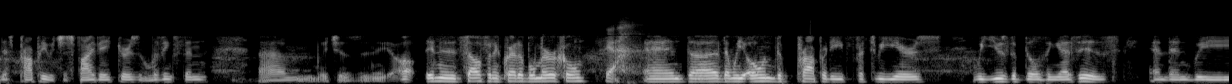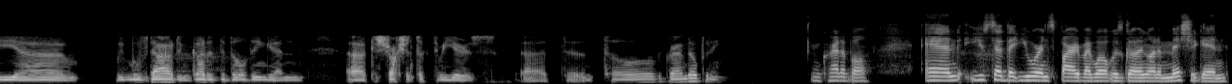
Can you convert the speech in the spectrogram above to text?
this property, which is five acres in Livingston, um, which is uh, in itself an incredible miracle. Yeah. And uh, then we owned the property for three years. We used the building as is, and then we uh, we moved out and gutted the building, and uh, construction took three years uh, to, until the grand opening. Incredible. And you said that you were inspired by what was going on in Michigan.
